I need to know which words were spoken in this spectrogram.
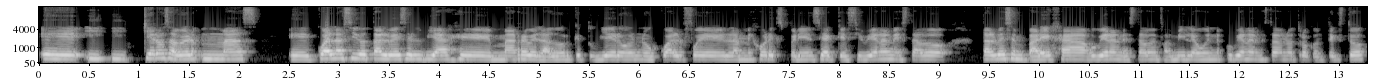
Eh, y, quiero saber más eh, cuál ha sido tal vez el viaje más revelador que tuvieron o cuál fue la mejor experiencia que si hubieran estado tal vez en pareja, hubieran estado en familia o hubieran estado en otro contexto,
